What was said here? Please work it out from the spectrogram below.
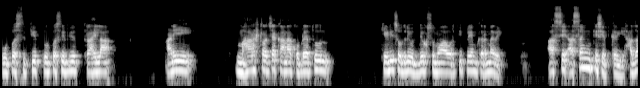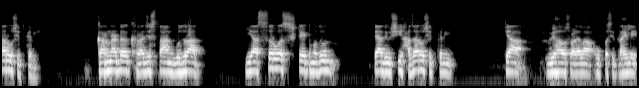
उपस्थितीत उपस्थितीत राहिला आणि महाराष्ट्राच्या कानाकोपऱ्यातून केडी चौधरी उद्योग समूहावरती प्रेम करणारे असे असंख्य शेतकरी हजारो शेतकरी कर्नाटक राजस्थान गुजरात या सर्व स्टेटमधून त्या दिवशी हजारो शेतकरी त्या विवाह सोहळ्याला उपस्थित राहिले.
